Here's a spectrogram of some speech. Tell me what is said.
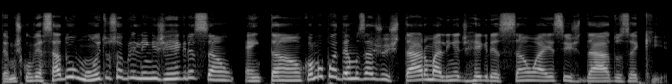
Temos conversado muito sobre linhas de regressão. Então, como podemos ajustar uma linha de regressão a esses dados aqui?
